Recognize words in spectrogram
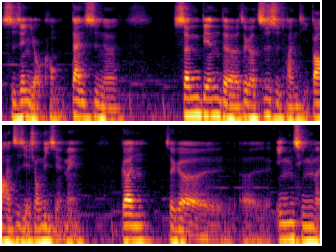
时间有空，但是呢，身边的这个支持团体，包含自己的兄弟姐妹跟这个呃姻亲们，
